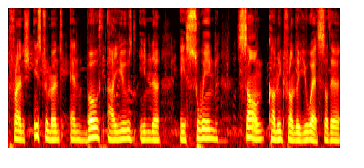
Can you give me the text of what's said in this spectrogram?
French instrument, and both are used in uh, a swing song coming from the US. So the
